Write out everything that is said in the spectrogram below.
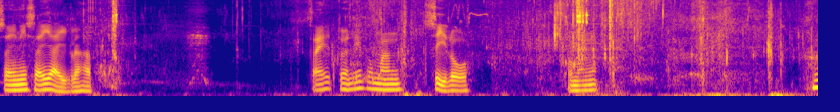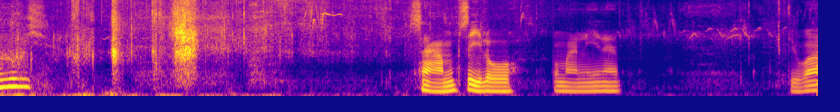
ไซส์นี้ไซส์ใหญ่อีกแล้วครับ ไซส์ตัวนี้ประมาณสี่โลประมาณนี้เฮ้ยสามสี่โล ประมาณนี้นะครับ ถือว่า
